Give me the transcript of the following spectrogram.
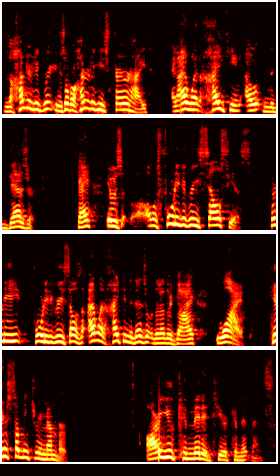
it was a hundred degree. It was over 100 degrees Fahrenheit, and I went hiking out in the desert. Okay. It was almost 40 degrees Celsius, 38, 40 degrees Celsius. I went hiking the desert with another guy. Why? Here's something to remember. Are you committed to your commitments?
